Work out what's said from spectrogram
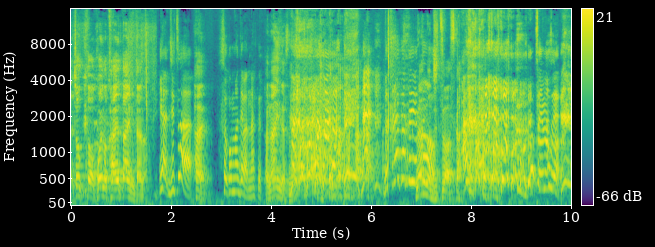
でちょっとこういうの変えたいみたいないや実ははいそこまではなくて、あないんですね。ね、どちらかというと。何の実話ですか？すいません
